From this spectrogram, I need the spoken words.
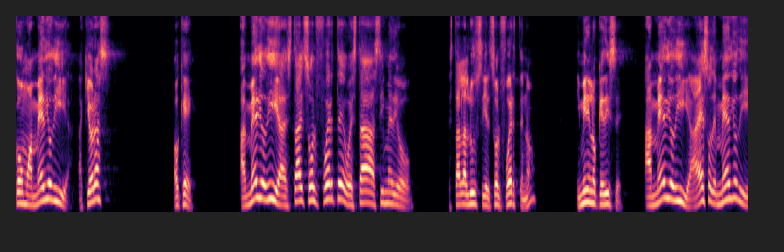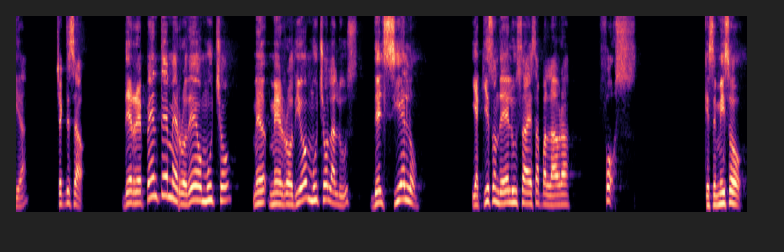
como a mediodía, ¿a qué horas? Ok, a mediodía está el sol fuerte o está así medio, está la luz y el sol fuerte, ¿no? Y miren lo que dice, a mediodía, a eso de mediodía, check this out. De repente me rodeo mucho, me, me rodeó mucho la luz del cielo. Y aquí es donde él usa esa palabra fos, que se me hizo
